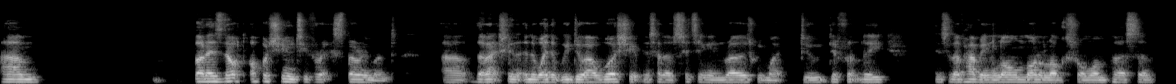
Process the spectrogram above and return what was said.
Um, but there's not opportunity for experiment. Uh, that actually, in the way that we do our worship, instead of sitting in rows, we might do differently. Instead of having long monologues from one person,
